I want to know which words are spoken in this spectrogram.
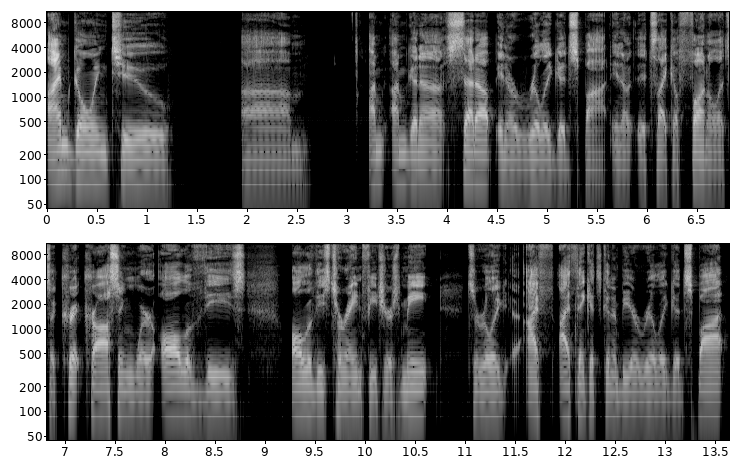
I'm going to, um, I'm I'm gonna set up in a really good spot. You know, it's like a funnel. It's a crit crossing where all of these, all of these terrain features meet. It's a really, I I think it's going to be a really good spot.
